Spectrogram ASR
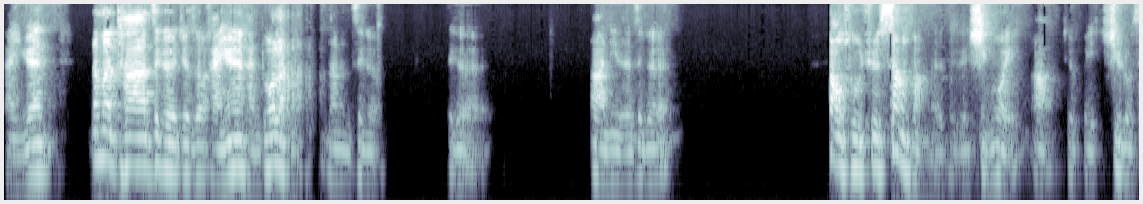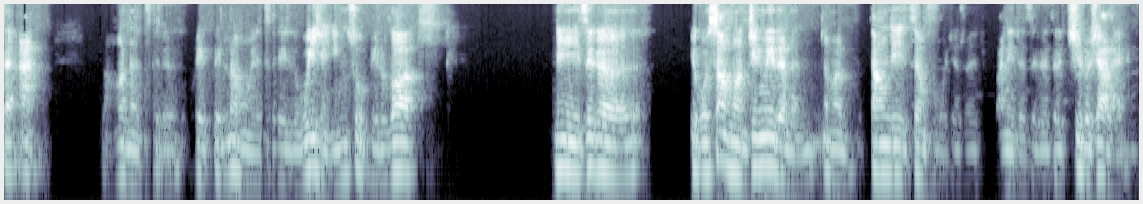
喊冤，那么他这个就是喊冤喊多了，那么这个这个。啊，你的这个到处去上访的这个行为啊，就被记录在案，然后呢，这个被被认为是一个危险因素。比如说，你这个有过上访经历的人，那么当地政府就是把你的这个都记录下来。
